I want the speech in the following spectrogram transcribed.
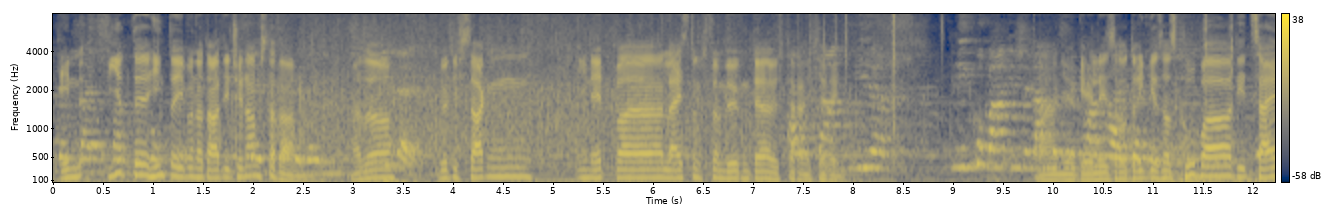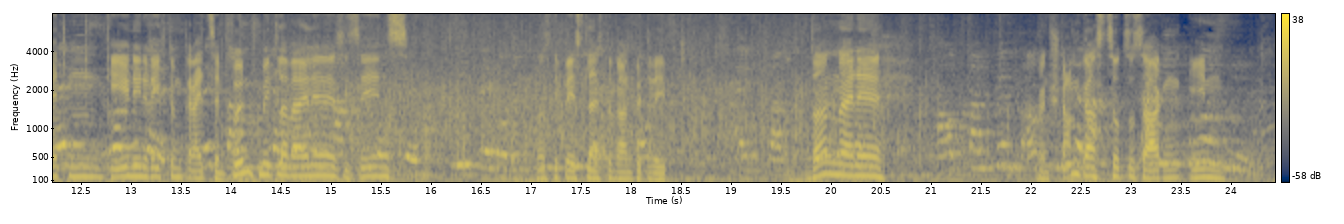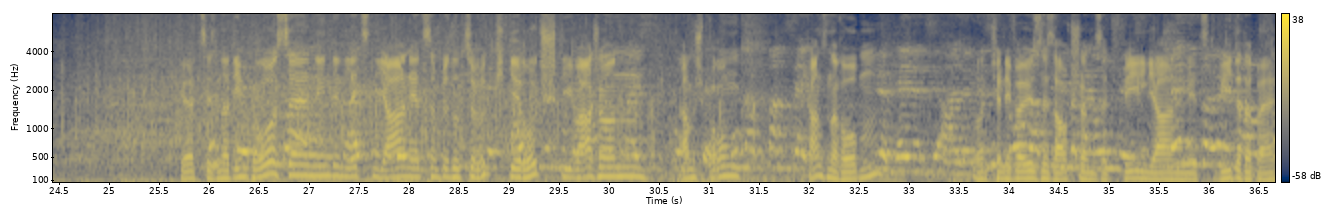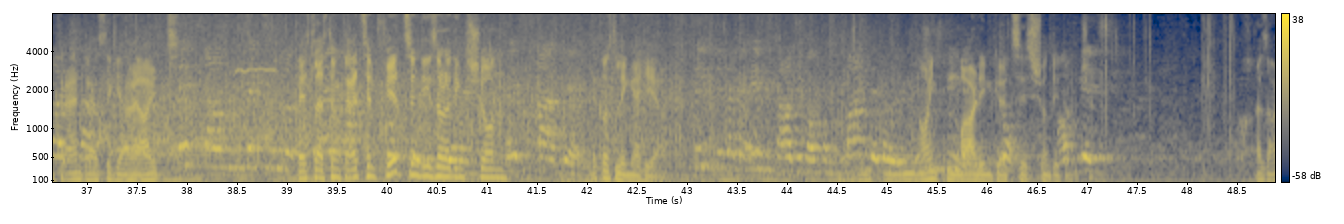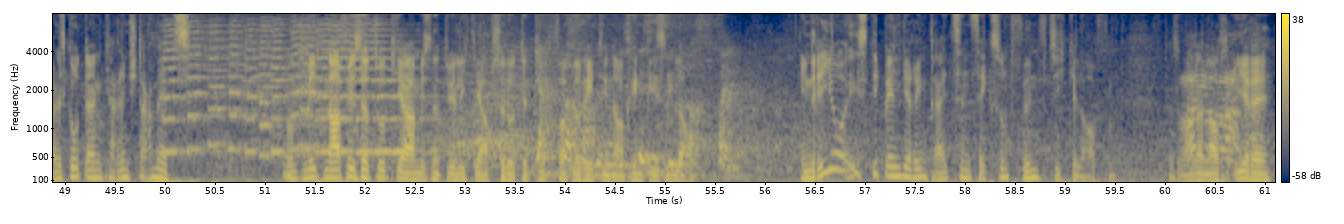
EM-Vierte hinter Ivona Tadic in Amsterdam. Also würde ich sagen, in etwa Leistungsvermögen der Österreicherin. Daniel Gelis Rodriguez aus Kuba. Die Zeiten gehen in Richtung 13.5 mittlerweile. Sie sehen es, was die Bestleistung anbetrifft. Dann eine, ein Stammgast sozusagen in Götz ist Nadine Großen in den letzten Jahren jetzt ein bisschen zurückgerutscht. Die war schon am Sprung ganz nach oben. Und Jennifer Öse ist auch schon seit vielen Jahren jetzt wieder dabei, 33 Jahre alt. Bestleistung 13-14, die ist allerdings schon etwas länger her. Zum neunten Mal in Götz ist schon die Deutsche. Also alles Gute an Karin Strametz. Und mit Nafisa Tutjam ist natürlich die absolute Top-Favoritin auch in diesem Lauf. In Rio ist die Belgierin 13,56 gelaufen. Das war dann auch ihre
